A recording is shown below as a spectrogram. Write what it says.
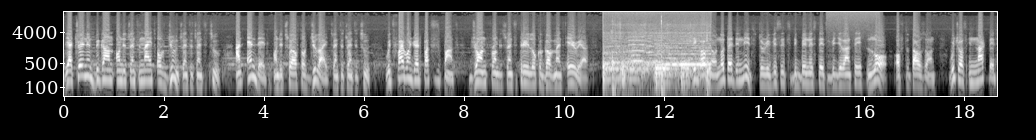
Their training began on the 29th of June 2022 and ended on the 12th of July 2022 with 500 participants drawn from the 23 local government areas. The governor noted the need to revisit the Benue State Vigilante Law of 2000, which was enacted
